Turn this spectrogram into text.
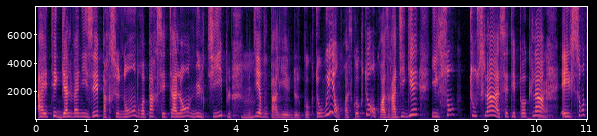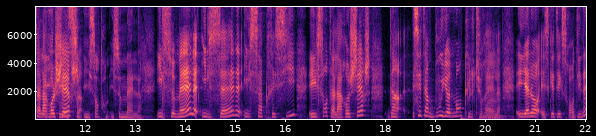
a été galvanisée par ce nombre, par ces talents multiples. Je veux Mhm. dire, vous parliez de Cocteau. Oui, on croise Cocteau, on croise Radiguet. Ils sont tous là à cette époque-là. Ouais. Et ils sont à la Et- recherche ils se mêlent. ils se mêlent, ils s'aident, ils s'apprécient et ils sont à la recherche d'un. C'est un bouillonnement culturel. Mm. Et alors, et ce qui est extraordinaire,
